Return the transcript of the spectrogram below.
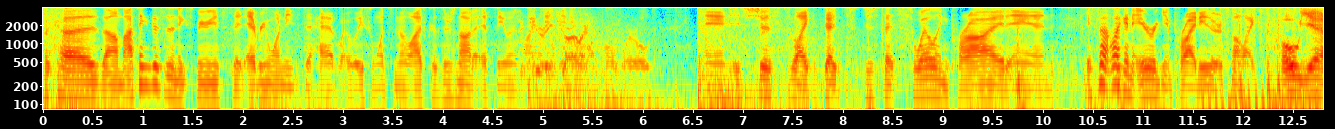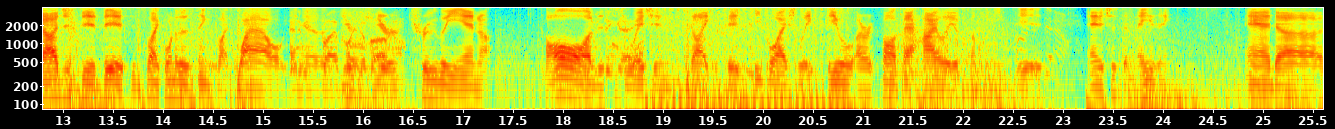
because um, I think this is an experience that everyone needs to have at least once in their life because there's not a feeling like it anywhere in the whole world and it's just like that's just that swelling pride and it's not like an arrogant pride either. It's not like oh yeah i just did this. It's like one of those things like wow you know you're, you're truly in awe of the situation like that people actually feel or thought that highly of something you did. And it's just amazing. And uh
